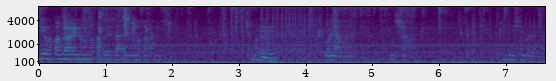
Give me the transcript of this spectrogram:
Hindi yung kagaya nung nakabili tayo ng nakaraan. Hmm. Walang ano. Hindi siya. Hindi siya malaman.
